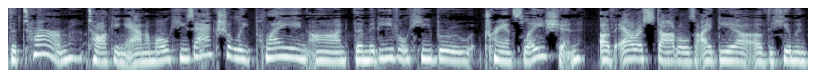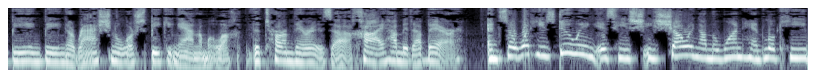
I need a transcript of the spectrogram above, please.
the term talking animal, he's actually playing on the medieval Hebrew translation of Aristotle's idea of the human being being a rational or speaking animal. The term there is uh, chai hamidaber. And so what he's doing is he's, he's showing on the one hand, look, he,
